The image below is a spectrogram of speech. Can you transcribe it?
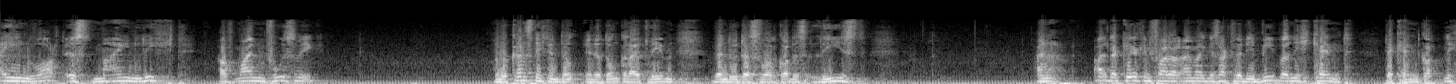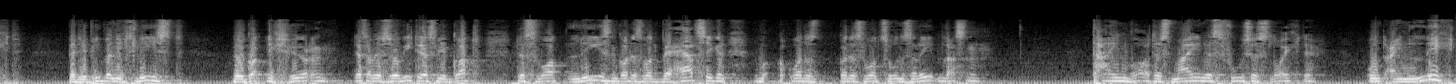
Dein Wort ist mein Licht auf meinem Fußweg. Und du kannst nicht in der Dunkelheit leben, wenn du das Wort Gottes liest. Ein alter Kirchenvater hat einmal gesagt, wer die Bibel nicht kennt, der kennt Gott nicht. Wer die Bibel nicht liest, will Gott nicht hören. Deshalb ist es so wichtig, dass wir Gott das Wort lesen, Gottes Wort beherzigen, Gottes Wort zu uns reden lassen. dein Wort ist meines Fußes Leuchte und ein Licht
